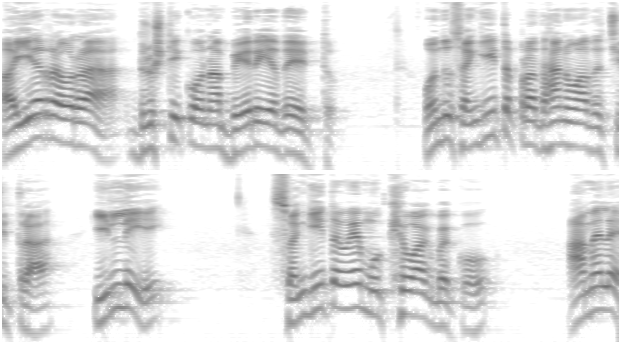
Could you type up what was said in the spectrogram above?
ಅಯ್ಯರ್ ಅವರ ದೃಷ್ಟಿಕೋನ ಬೇರೆಯದೇ ಇತ್ತು. ಒಂದು ಸಂಗೀತ ಪ್ರಧಾನವಾದ ಚಿತ್ರ, ಇಲ್ಲಿ ಸಂಗೀತವೇ ಮುಖ್ಯವಾಗಬೇಕು. ಆಮೇಲೆ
